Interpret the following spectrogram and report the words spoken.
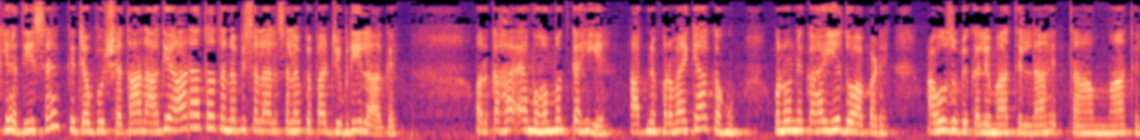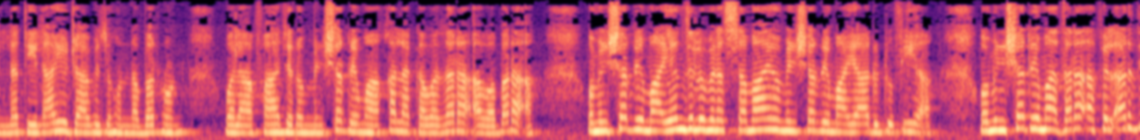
کی حدیث ہے کہ جب وہ شیطان آگے آ رہا تھا تو نبی صلی اللہ علیہ وسلم کے پاس جبریل آ گئے۔ اور کہا، اے محمد، کہیے، آپ نے فرمایا، کیا کہوں؟ انہوں نے کہا، یہ دعا پڑھے اعوذ بکلمات اللہ التامات التي لا يجاوزهن بر ولا فاجر من شر ما خلق وذرا وبرا ومن شر ما ينزل من السماء ومن شر ما يعرج فيها ومن شر ما ذرا في الارض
